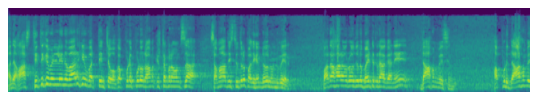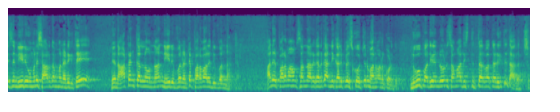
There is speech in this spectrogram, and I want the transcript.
అది ఆ స్థితికి వెళ్ళిన వారికి వర్తించవు. ఒకప్పుడెప్పుడు రామకృష్ణ పరమహంస సమాధి స్థితిలో పదిహేను రోజులు ఉండిపోయారు. పదహారవ రోజులు బయటకు రాగానే దాహం వేసింది. అప్పుడు దాహం వేసి నీరు ఇవ్వమని శారదమ్మని అడిగితే నేను ఆటంకంలో ఉన్నాను నీరు ఇవ్వనంటే పర్వాలేదు ఇవ్వను అంట అని పరమహంస అన్నారు కనుక అన్ని కలిపేసుకోవచ్చు అని మనం అనకూడదు. నువ్వు పదిహేను రోజులు సమాధి స్థితి తర్వాత అడిగితే తాగొచ్చు.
